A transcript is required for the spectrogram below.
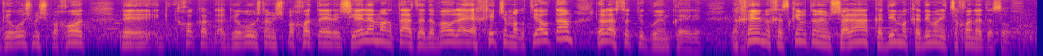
גירוש משפחות, לחוק הגירוש למשפחות האלה, שיהיה להם הרתעה, זה הדבר אולי היחיד שמרתיע אותם, לא לעשות פיגועים כאלה. לכן מחזקים את הממשלה, קדימה, קדימה, ניצחון עד הסוף.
